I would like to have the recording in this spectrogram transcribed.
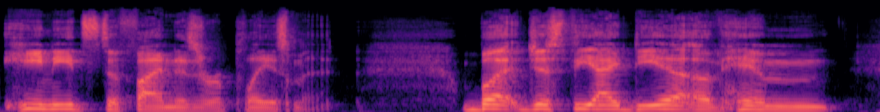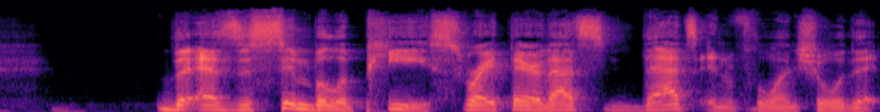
he needs to find his replacement. But just the idea of him the, as the symbol of peace right there, that's that's influential to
